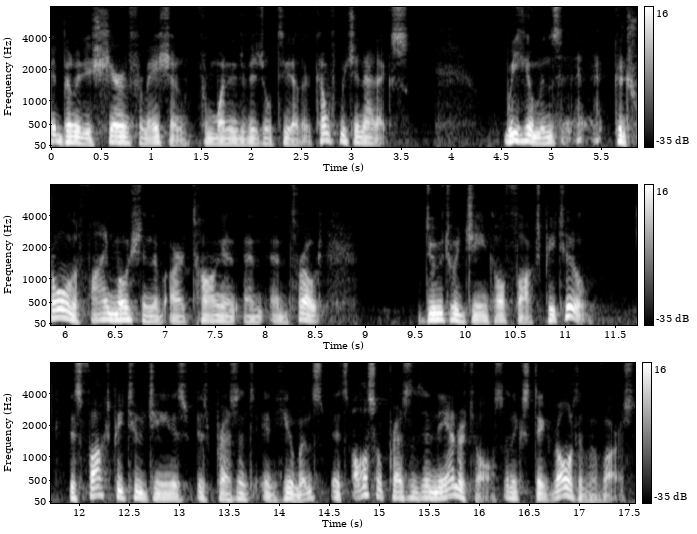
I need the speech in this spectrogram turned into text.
ability to share information from one individual to the other come from genetics. We humans control the fine motion of our tongue and, and, and throat due to a gene called FOXP2. This FOXP2 gene is, is present in humans. It's also present in Neanderthals, an extinct relative of ours.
